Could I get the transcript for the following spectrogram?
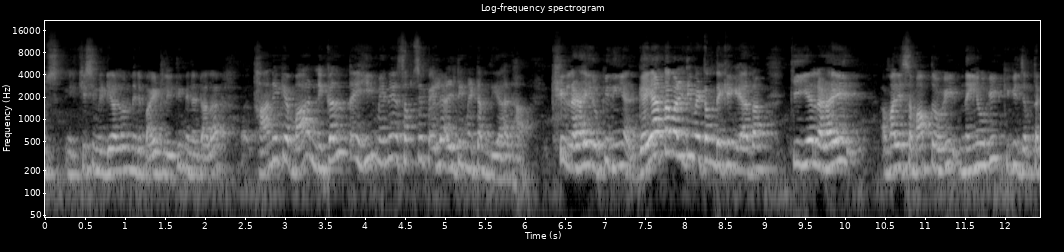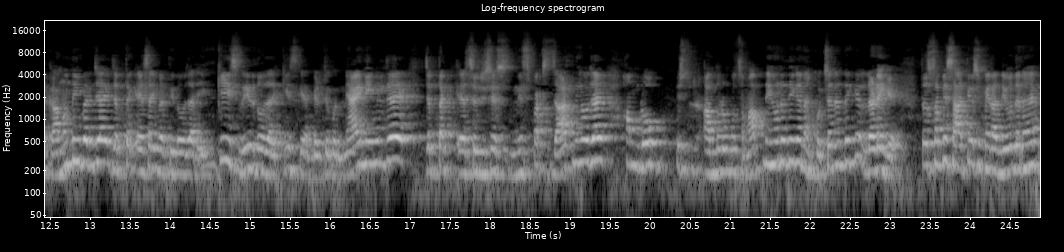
किसी मीडिया में मेरी बाइट ली थी, मैंने डाला। थाने के बाहर निकलते ही मैंने सबसे पहले अल्टीमेटम दिया था। कि लड़ाई रुकी नहीं है। गया तब अल्टीमेटम देखे गया था कि ये लड़ाई हमारी समाप्त होगी, नहीं होगी, क्योंकि जब तक कानून नहीं बन जाए, जब तक ऐसा ही भर्ती दो हज़ार इक्कीस रीड दो हज़ार इक्कीस के अभ्यर्थियों को न्याय नहीं मिल जाए, जब तक ऐसे निष्पक्ष जाँच नहीं हो जाए, हम लोग इस आंदोलन को समाप्त नहीं होने देंगे, ना नहीं देंगे, लड़ेंगे। तो सभी साथियों से मेरा निवेदन है,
